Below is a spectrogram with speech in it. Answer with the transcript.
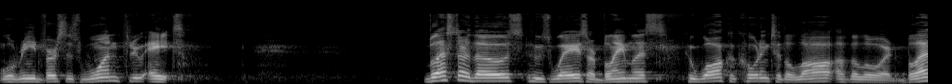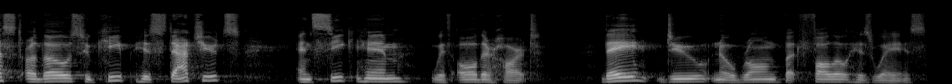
We'll read verses 1 through 8. Blessed are those whose ways are blameless, who walk according to the law of the Lord. Blessed are those who keep his statutes and seek him with all their heart. They do no wrong, but follow his ways.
